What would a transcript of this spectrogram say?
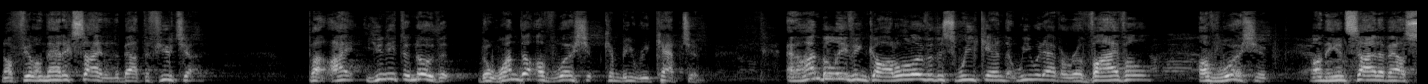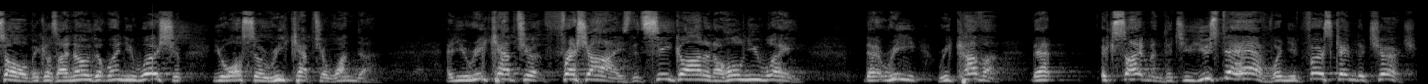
not feeling that excited about the future. But I, you need to know that the wonder of worship can be recaptured. And I'm believing God all over this weekend that we would have a revival of worship on the inside of our soul because I know that when you worship, you also recapture wonder. And you recapture fresh eyes that see God in a whole new way, that re- recover that excitement that you used to have when you first came to church.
